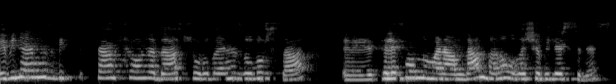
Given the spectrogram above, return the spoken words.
Webinarımız bittikten sonra da sorularınız olursa e, telefon numaramdan bana ulaşabilirsiniz.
